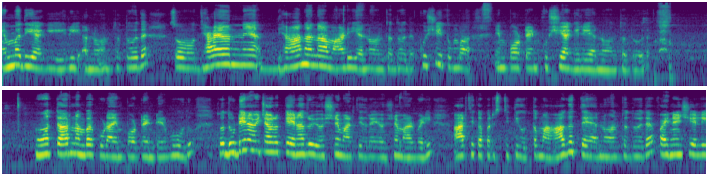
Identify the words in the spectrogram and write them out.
ನೆಮ್ಮದಿಯಾಗಿ ಇರಿ ಅನ್ನುವಂಥದ್ದು ಇದೆ. ಸೊ ಧ್ಯಾನ ಧ್ಯಾನನ ಮಾಡಿ ಅನ್ನುವಂಥದ್ದು ಇದೆ. ಖುಷಿ ತುಂಬ ಇಂಪಾರ್ಟೆಂಟ್ ಖುಷಿಯಾಗಿರಿ ಅನ್ನುವಂಥದ್ದು ಇದೆ. ಮೂವತ್ತಾರು ನಂಬರ್ ಕೂಡ ಇಂಪಾರ್ಟೆಂಟ್ ಇರಬಹುದು. ಸೊ ದುಡ್ಡಿನ ವಿಚಾರಕ್ಕೆ ಏನಾದರೂ ಯೋಚನೆ ಮಾಡ್ತಿದ್ರೆ ಯೋಚನೆ ಮಾಡಬೇಡಿ. ಆರ್ಥಿಕ ಪರಿಸ್ಥಿತಿ ಉತ್ತಮ ಆಗುತ್ತೆ ಅನ್ನುವಂಥದ್ದು ಇದೆ. ಫೈನಾನ್ಷಿಯಲಿ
